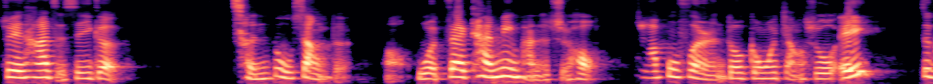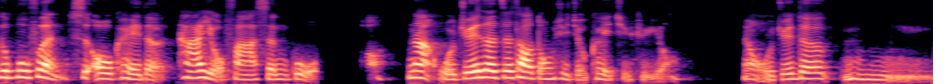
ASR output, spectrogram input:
所以它只是一个程度上的。哦，我在看命盘的时候，大部分人都跟我讲说，哎，这个部分是 OK 的，它有发生过。哦，那我觉得这套东西就可以继续用。那我觉得，嗯。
